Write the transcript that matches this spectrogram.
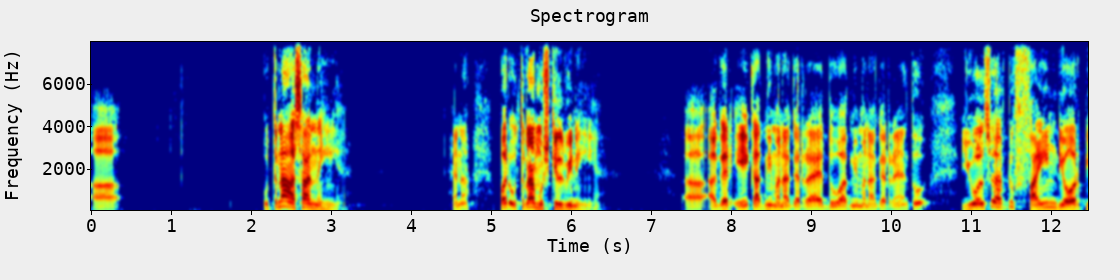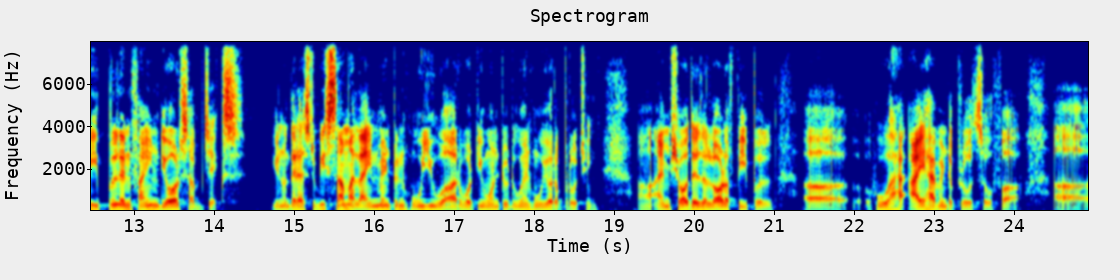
आ, उतना आसान नहीं है है ना? पर उतना मुश्किल भी नहीं है। आ, अगर एक आदमी मना कर रहा है दो आदमी मना कर रहे हैं तो you also have to find your people and find your subjects you know there has to be some alignment in who you are what you want to do and who you're approaching. Uh, i'm sure there's a lot of people uh, who ha- I haven't approached so far. Uh,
